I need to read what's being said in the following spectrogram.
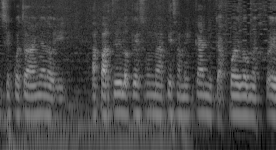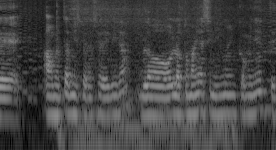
se encuentra dañado y a partir de lo que es una pieza mecánica puedo eh, aumentar mi esperanza de vida, lo, lo tomaría sin ningún inconveniente.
